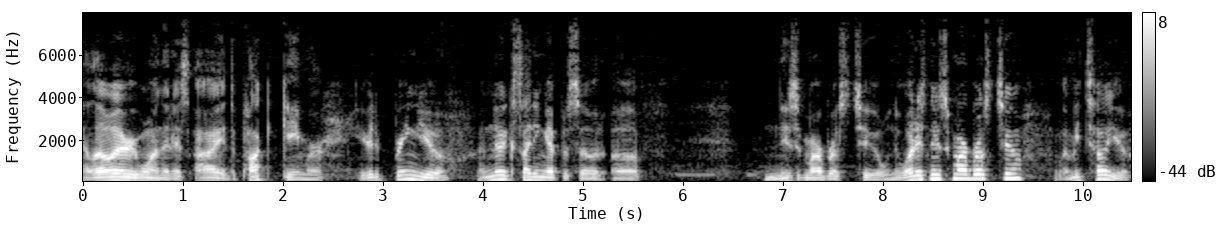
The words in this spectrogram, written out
Hello everyone, it is I, the Pocket Gamer, here to bring you a new exciting episode of New Super Mario Bros. 2. And what is New Super Mario Bros. 2? Let me tell you.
